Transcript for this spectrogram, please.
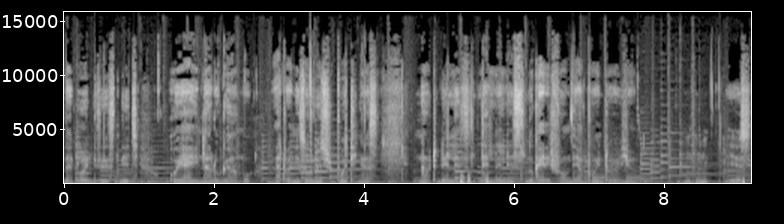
that one is a snitch, or Yaina Lugambo, that one is always reporting us. Now, today, let's let, let's look at it from their point of view. Mm-hmm. Yes,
